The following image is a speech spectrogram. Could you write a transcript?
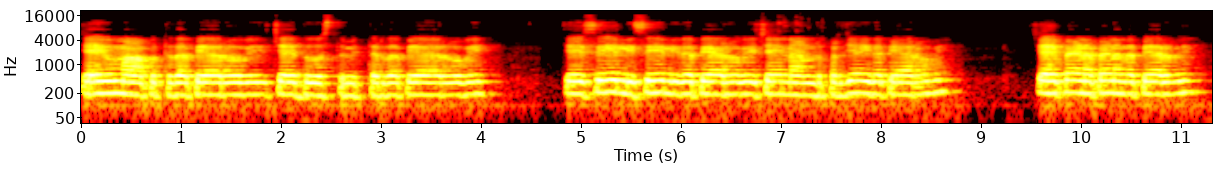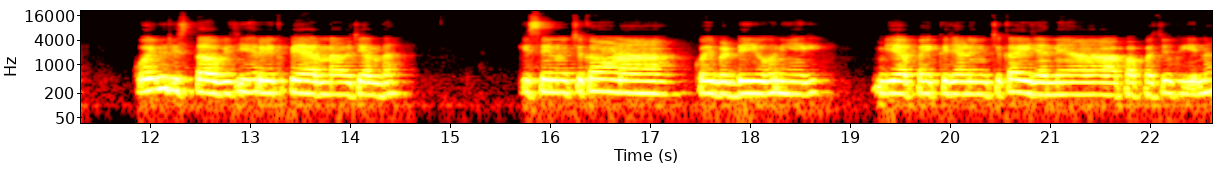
ਚਾਹੇ ਉਹ ਮਾਂ ਪੁੱਤ ਦਾ ਪਿਆਰ ਹੋਵੇ, ਚਾਹੇ ਦੋਸਤ ਮਿੱਤਰ ਦਾ ਪਿਆਰ ਹੋਵੇ, ਚਾਹੇ ਸਹੇਲੀ ਸਹੇਲੀ ਦਾ ਪਿਆਰ ਹੋਵੇ, ਚਾਹੇ ਨਣਦ ਭਰਜਾਈ ਦਾ ਪਿਆਰ ਹੋਵੇ, ਚਾਹੇ ਭੈਣਾਂ ਭੈਣਾਂ ਦਾ ਪਿਆਰ ਹੋਵੇ, ਕੋਈ ਵੀ ਰਿਸ਼ਤਾ ਹੋਵੇ ਜੀ, ਹਰੇਕ ਪਿਆਰ ਨਾਲ ਚੱਲਦਾ। ਕਿਸੇ ਨੂੰ ਝੁਕਾਉਣਾ ਕੋਈ ਵੱਡੀ ਉਹ ਨਹੀਂ ਹੈਗੀ। ਵੀ ਆਪਾਂ ਇੱਕ ਜਾਣੇ ਨੂੰ ਝੁਕਾਈ ਜਾਂਦੇ ਆ ਆਪ ਆਪਾਂ ਝੁਕੀਏ ਨਾ।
